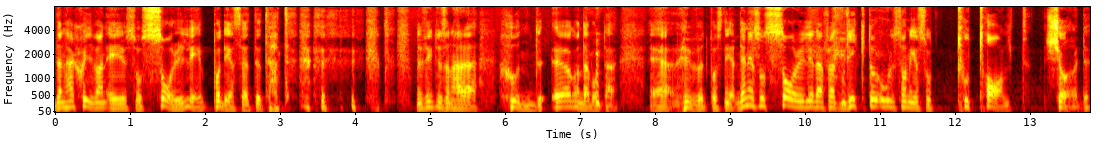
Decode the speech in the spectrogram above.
Den här skivan är ju så sorglig på det sättet att... nu fick du sån här hundögon där borta. Eh, huvudet på sned. Den är så sorglig därför att Victor Olsson är så totalt körd.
